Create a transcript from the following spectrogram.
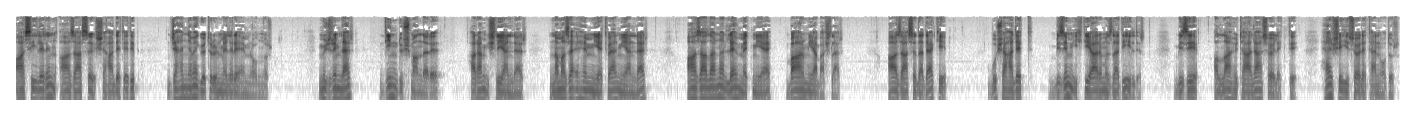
asilerin azası şehadet edip cehenneme götürülmeleri emrolunur. Mücrimler, din düşmanları, haram işleyenler, namaza ehemmiyet vermeyenler, azalarına levmetmeye, bağırmaya başlar. Azası da der ki, bu şahadet bizim ihtiyarımızla değildir. Bizi Allahü Teala söyletti. Her şeyi söyleten odur.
